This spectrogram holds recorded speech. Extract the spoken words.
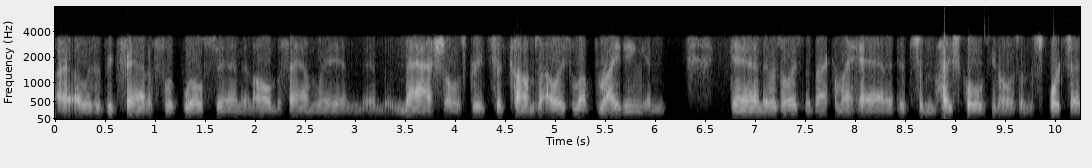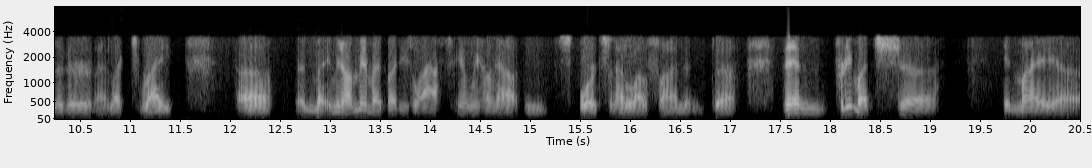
I, I was a big fan of Flip Wilson and All in the Family and, and MASH, all those great sitcoms. I always loved writing, and and it was always in the back of my head. I did some high school, you know, I was on the sports editor, and I liked to write. Uh, and my, you know, I made my buddies laugh. You know, we hung out in sports and had a lot of fun. And uh, then, pretty much uh, in my uh,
